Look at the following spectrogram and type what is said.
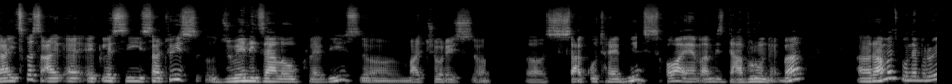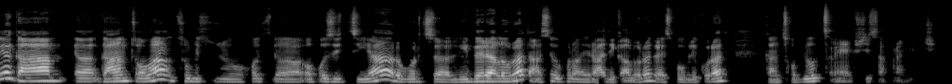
დაიწყეს ეკლესიისათვის ძველი ძალაუფლების, მათ შორის საკუთრების, ხო, აი ამის დაბრუნება. რამაც ბუნებრივია გაამწოვა სულის ხო ოპოზიცია როგორც ლიბერალურად ასე უფრო აი რადიკალურად რესპუბლიკურად განწყობილ წრეებში საფრანგეთში.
